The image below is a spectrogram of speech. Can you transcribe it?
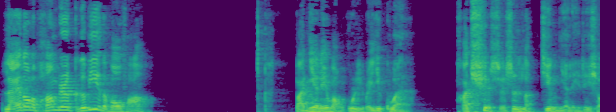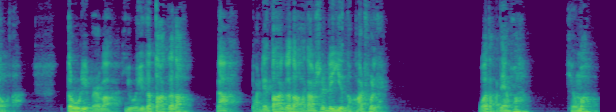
来到了旁边隔壁的包房，把聂磊往屋里边一关，他确实是冷静。聂磊这小子兜里边吧有一个大哥大。啊，把这大哥大当时这一拿出来，我打电话，行吗？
